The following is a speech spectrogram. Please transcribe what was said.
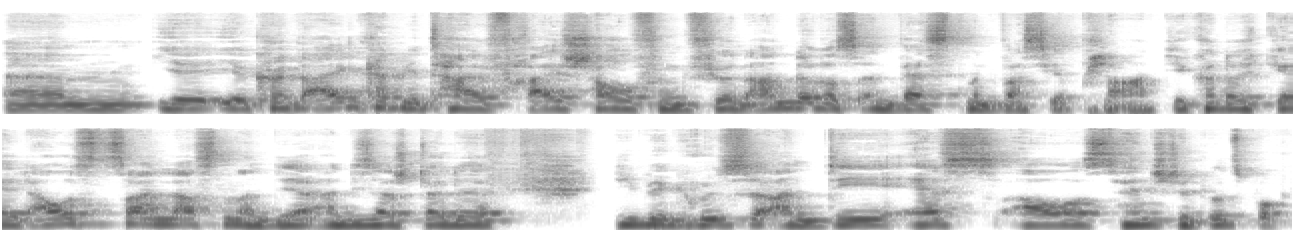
Ähm, ihr, ihr könnt Eigenkapital freischaufeln für ein anderes Investment, was ihr plant. Ihr könnt euch Geld auszahlen lassen. An, der, an dieser Stelle liebe Grüße an DS aus Henstedt-Lutzburg,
